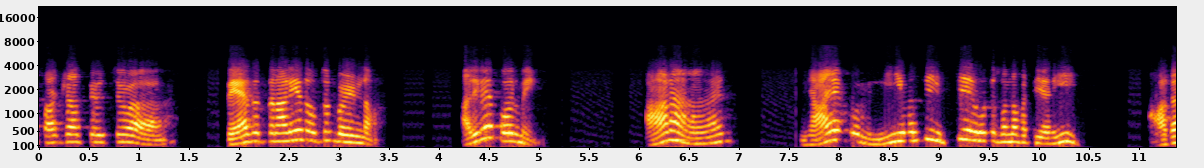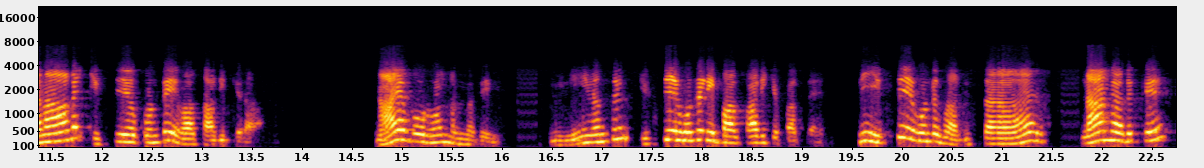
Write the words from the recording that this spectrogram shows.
சாட்சாத் தெரிச்சவா வேதத்தினாலேயே அதை ஒத்துன்னு போயிடலாம். அதுவே போர்மை. ஆனால் நியாயபூர்வம் நீ வந்து யுக்தியை கொண்டு சொன்ன பத்தியா நீ? அதனால யுக்தியை கொண்டு இவா சாதிக்கிறா. நியாயபூர்வம் என்பது நீ வந்து யுக்தியை கொண்டு நீ பா- சாதிக்க பார்த்த. நீ யுக்தியை கொண்டு சாதித்தா நாங்க அதுக்கு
